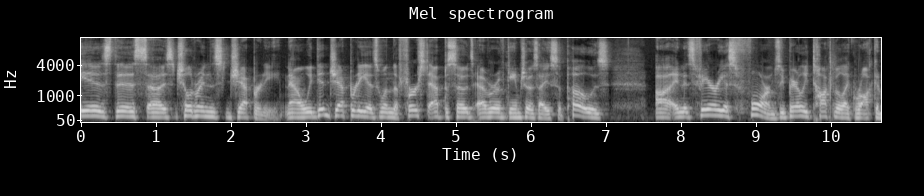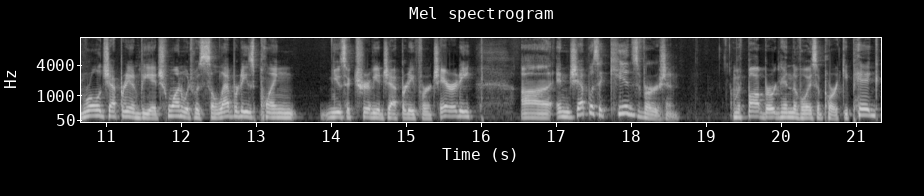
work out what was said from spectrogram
is this uh, children's Jeopardy. Now, we did Jeopardy as one of the first episodes ever of game shows, I suppose. Uh, in its various forms. We barely talked about like rock and roll Jeopardy on VH1, which was celebrities playing music trivia Jeopardy for charity. Uh, and Jep was a kid's version with Bob Bergen, the voice of Porky Pig.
